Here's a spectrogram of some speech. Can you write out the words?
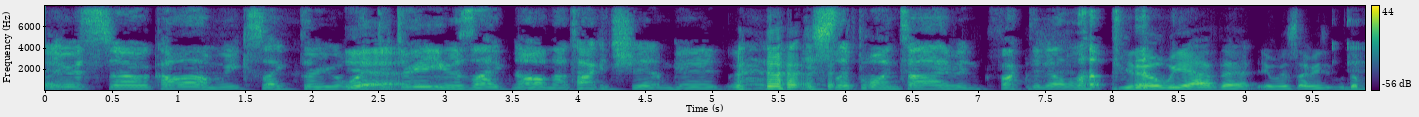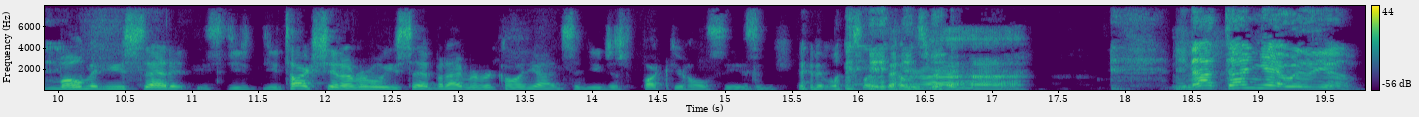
Like, he was so calm weeks like three, one Yeah. to three. He was like, "No, I'm not talking shit. I'm good." He slipped one time and fucked it all up. you know, we have that. It was I mean, the moment you said it, you, you, you talk shit. I remember what you said, but I remember calling you out and said you just fucked your whole season, and it looks like that was right. You're not done yet, William.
